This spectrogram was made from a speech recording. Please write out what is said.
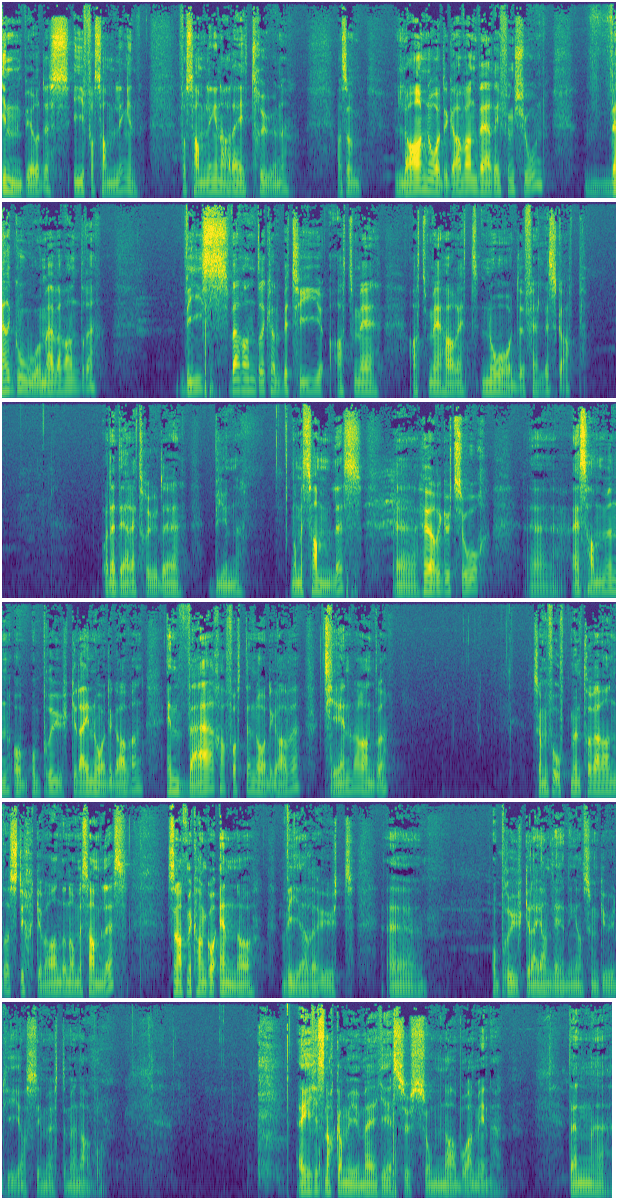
innbyrdes i forsamlingen. Forsamlingen av de truende. Altså, la nådegavene være i funksjon. Vær gode med hverandre. Vis hverandre hva det betyr at vi at vi har et nådefellesskap. Og det er der jeg tror det begynner. Når vi samles, eh, hører Guds ord, eh, er sammen og, og bruker de nådegavene Enhver har fått en nådegave. Tjen hverandre. Skal vi få oppmuntre hverandre, styrke hverandre når vi samles, sånn at vi kan gå enda videre ut. Eh, og bruke de anledningene som Gud gir oss i møte med naboen. Jeg har ikke snakka mye med Jesus om naboene mine. Den eh,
